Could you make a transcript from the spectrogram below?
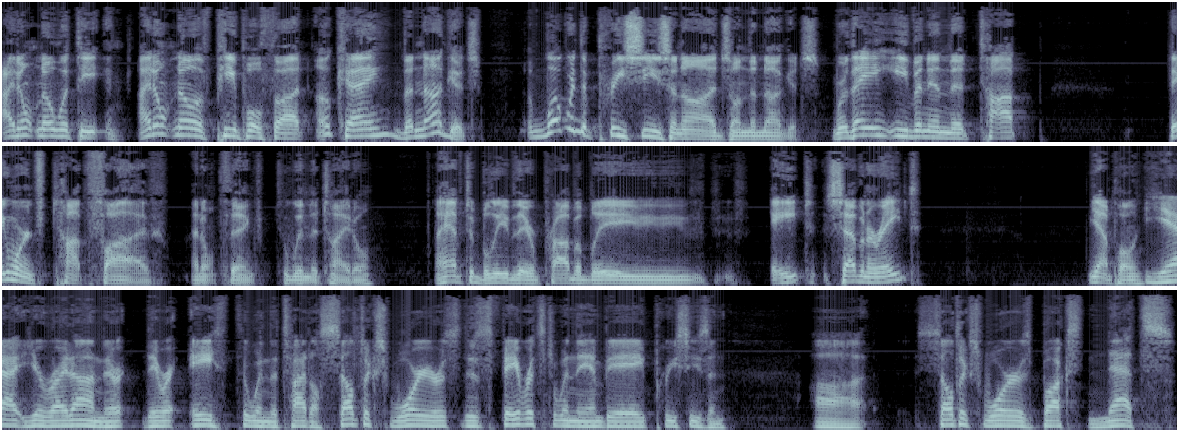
I don't know what the I don't know if people thought, okay, the Nuggets. What were the preseason odds on the Nuggets? Were they even in the top they weren't top 5, I don't think, to win the title. I have to believe they were probably 8, 7 or 8. Yeah, Paul. Yeah, you're right on. They they were eighth to win the title. Celtics, Warriors. There's favorites to win the NBA preseason. Uh, Celtics, Warriors, Bucks, Nets,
